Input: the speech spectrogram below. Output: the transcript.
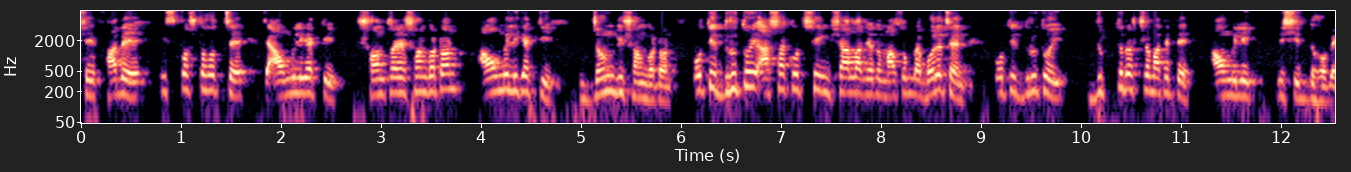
সেই ফাঁদে স্পষ্ট হচ্ছে যে আওয়ামী লীগ একটি সন্ত্রাসী সংগঠন, আওয়ামী লীগ একটি জঙ্গি সংগঠন। অতি দ্রুতই আশা করছি, ইনশাআল্লাহ, যেহেতু মাসুম ভাই বলেছেন, অতি দ্রুতই যুক্তরাষ্ট্রের মাটিতে আওয়ামী লীগ নিষিদ্ধ হবে,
